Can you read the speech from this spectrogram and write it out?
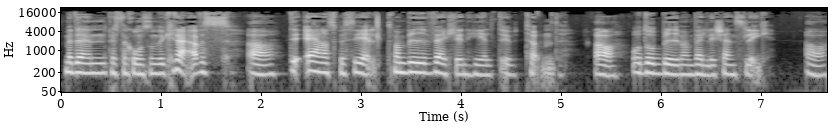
med den prestation som det krävs. Ja. Det är något speciellt. Man blir verkligen helt uttömd. Ja. Och då blir man väldigt känslig. Ja.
